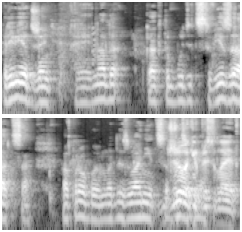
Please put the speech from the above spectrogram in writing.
Привет, Жень. Надо как-то будет связаться. Попробуем мы дозвониться. Джокер присылает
